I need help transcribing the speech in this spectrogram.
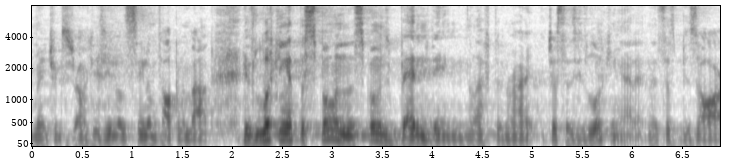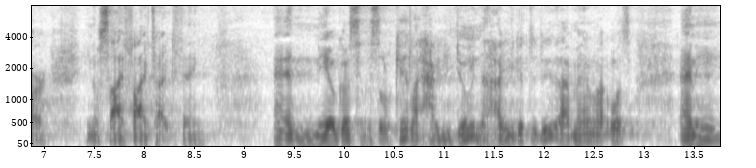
Matrix junkies, you know the scene I'm talking about. He's looking at the spoon, and the spoon's bending left and right just as he's looking at it, and it's this bizarre, you know, sci-fi type thing. And Neo goes to this little kid, like, "How you doing that? How you get to do that, man? What's?" And, he,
